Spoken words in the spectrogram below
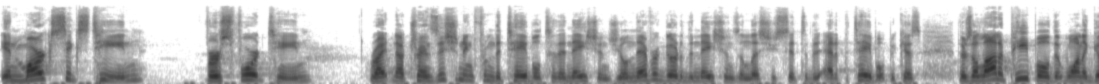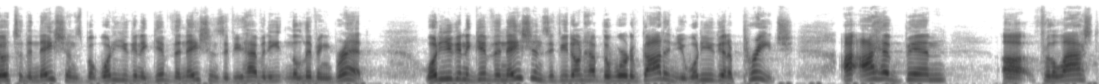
in Mark 16, verse 14, right? Now transitioning from the table to the nations you'll never go to the nations unless you sit the, at the table because there's a lot of people that want to go to the nations but what are you going to give the nations if you haven't eaten the living bread? What are you going to give the nations if you don't have the word of god in you? What are you going to preach? I, I have been uh, for the last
